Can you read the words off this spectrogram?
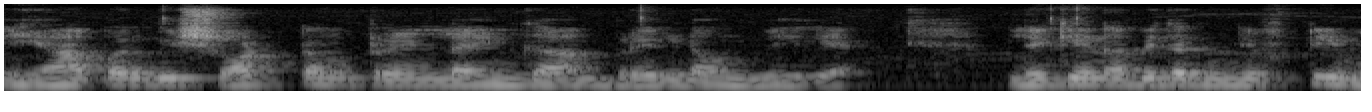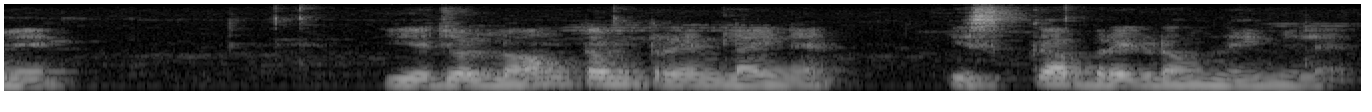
यहाँ पर भी शॉर्ट टर्म ट्रेंड लाइन का ब्रेकडाउन मिल गया। लेकिन अभी तक निफ्टी में ये जो लॉन्ग टर्म ट्रेंड लाइन है इसका ब्रेकडाउन नहीं मिला है।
